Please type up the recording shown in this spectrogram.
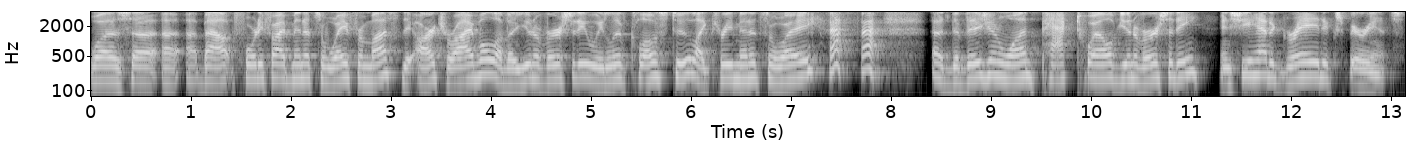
was uh, uh, about 45 minutes away from us, the arch rival of a university we live close to, like three minutes away. a Division One Pac-12 university, and she had a great experience.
